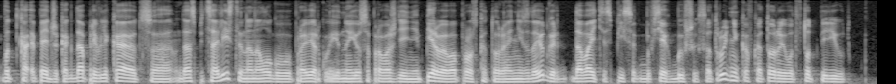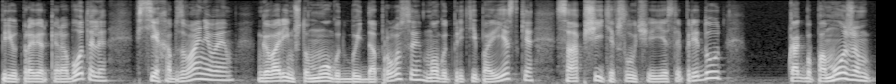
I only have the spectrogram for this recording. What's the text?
вот опять же, когда привлекаются да, специалисты на налоговую проверку и на ее сопровождение, первый вопрос, который они задают, говорят, давайте список всех бывших сотрудников, которые вот в тот период, период проверки работали, всех обзваниваем, говорим, что могут быть допросы, могут прийти повестки, сообщите в случае, если придут, как бы поможем,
